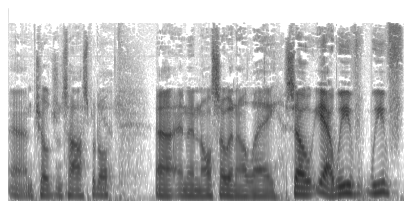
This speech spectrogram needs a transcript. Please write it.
um, Children's Hospital, uh, and then also in LA. So yeah, we've we've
